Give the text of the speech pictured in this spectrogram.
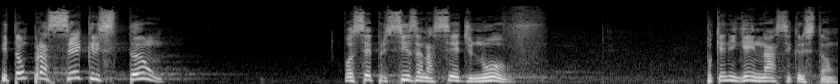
Então, para ser cristão, você precisa nascer de novo. Porque ninguém nasce cristão.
